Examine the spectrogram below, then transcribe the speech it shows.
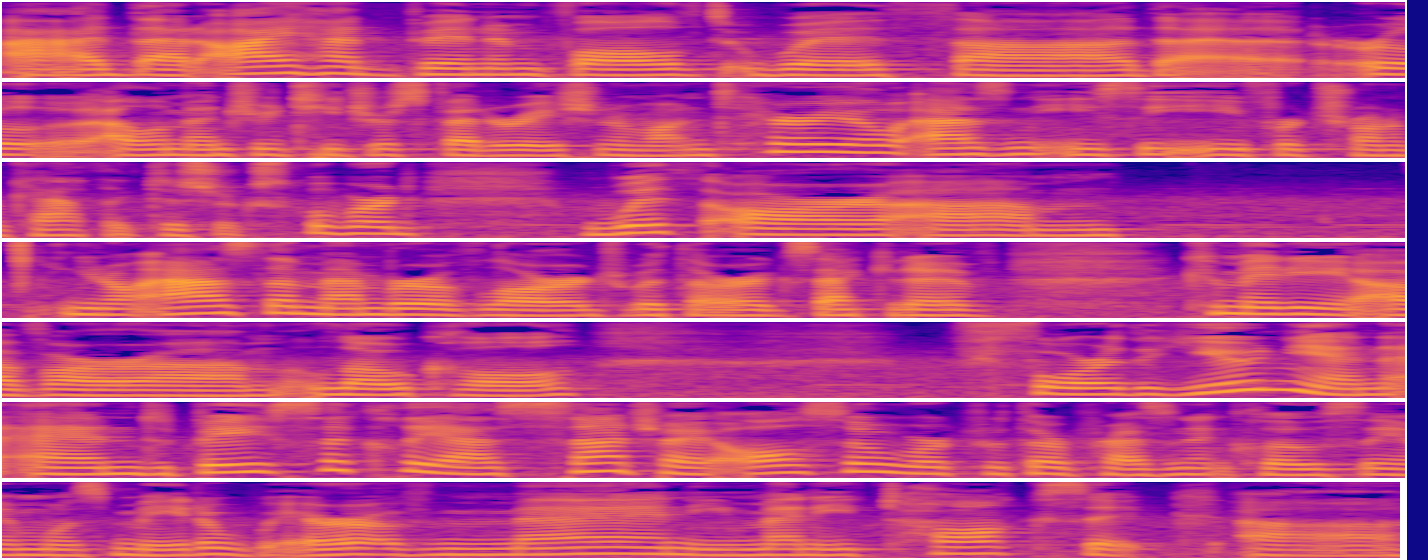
add that I had been involved with uh, the Elementary Teachers Federation of Ontario as an ECE for Toronto Catholic District School Board with our. Um, you know, as the member of large with our executive committee of our um, local for the union. And basically, as such, I also worked with our president closely and was made aware of many, many toxic, uh,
